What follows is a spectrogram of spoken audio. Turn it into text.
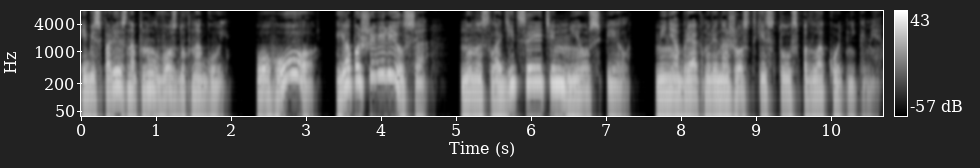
и бесполезно пнул воздух ногой. «Ого! Я пошевелился!» Но насладиться этим не успел меня брякнули на жесткий стул с подлокотниками.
